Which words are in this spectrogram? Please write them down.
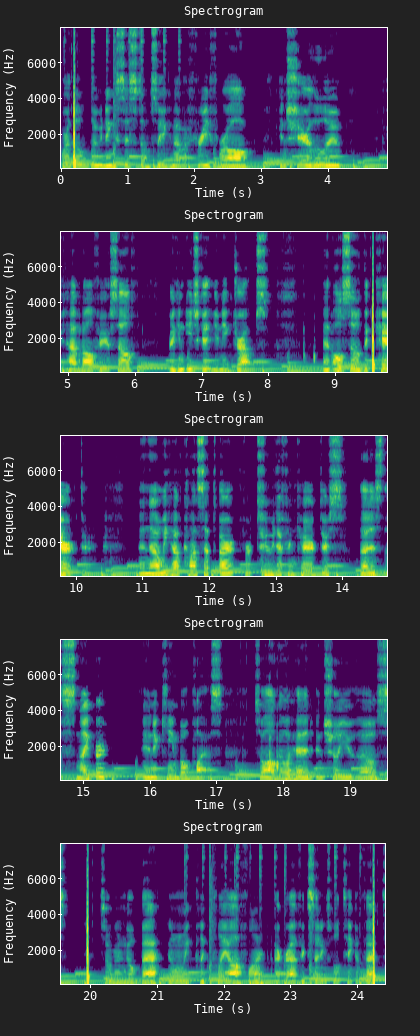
or the looting system, so you can have a free-for-all, you can share the loot, you can have it all for yourself, or you can each get unique drops. And also the character. And now we have concept art for two different characters, that is the Sniper and Akimbo class. So I'll go ahead and show you those. So we're going to go back, and when we click play offline, our graphics settings will take effect.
